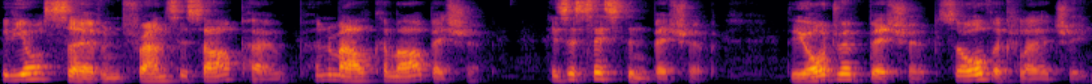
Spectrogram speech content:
with your servant Francis our Pope and Malcolm our Bishop, his assistant bishop, the order of bishops, all the clergy,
